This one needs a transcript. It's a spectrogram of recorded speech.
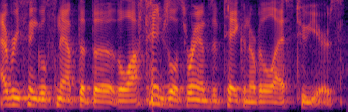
every single snap that the, the Los Angeles Rams have taken over the last two years?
